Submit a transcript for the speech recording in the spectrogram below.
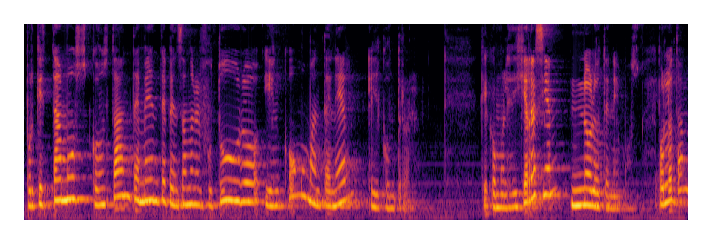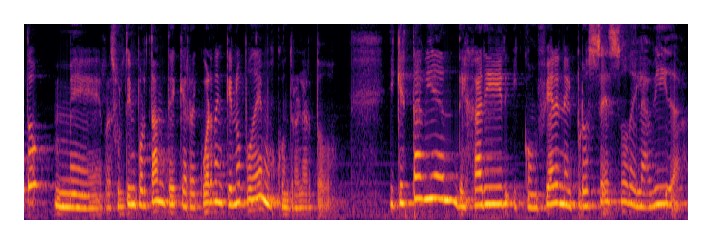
porque estamos constantemente pensando en el futuro y en cómo mantener el control, que como les dije recién, no lo tenemos. Por lo tanto, me resulta importante que recuerden que no podemos controlar todo y que está bien dejar ir y confiar en el proceso de la vida.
